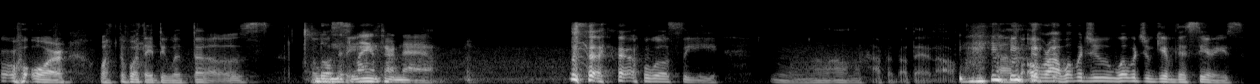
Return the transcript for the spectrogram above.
or, or what the, what they do with those. Little we'll Miss. Lantern now. we'll see. Mm, I don't know how I feel about that at all. Um, overall, what would you what would you give this series?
